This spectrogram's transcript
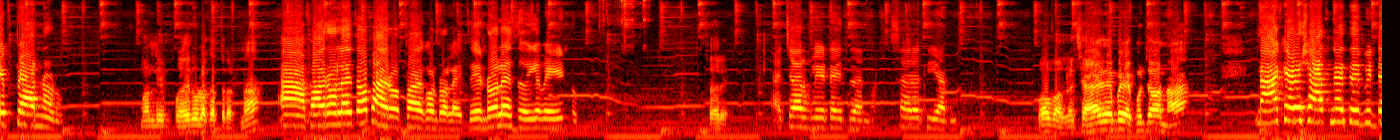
చెప్పే అన్నాడు. మళ్ళీ పది రోజులకు ఆ పది రోజులు అయితే పది రోజులు పదకొండు రోజులు అవుతుంది ఎన్ని రోజులు అవుతుంది ఇక వేయండు. సరే. వచ్చారు లేట్ అవుతుంది అన్న సరే తీయండి బాబా ఛాయ్ అయిపోయా కొంచెం అన్నా నాకేదో శాతం అవుతుంది బిడ్డ.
